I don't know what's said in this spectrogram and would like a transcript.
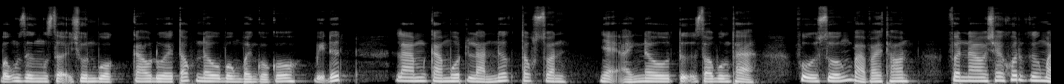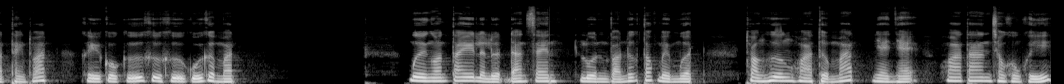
bỗng dưng sợi chun buộc cao đuôi tóc nâu bồng bềnh của cô bị đứt, làm cả một làn nước tóc xoăn nhẹ ánh nâu tự do buông thả, phủ xuống bả vai thon, phần nào che khuất gương mặt thanh thoát khi cô cứ khư khư cúi gằm mặt. Mười ngón tay lần lượt đan xen luồn vào nước tóc mềm mượt, thoảng hương hoa thơm mát nhẹ nhẹ hòa tan trong không khí,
